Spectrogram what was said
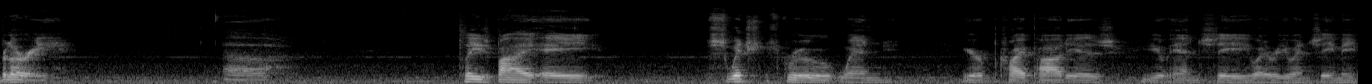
blurry. Uh, please buy a switch screw when your tripod is UNC, whatever UNC means,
